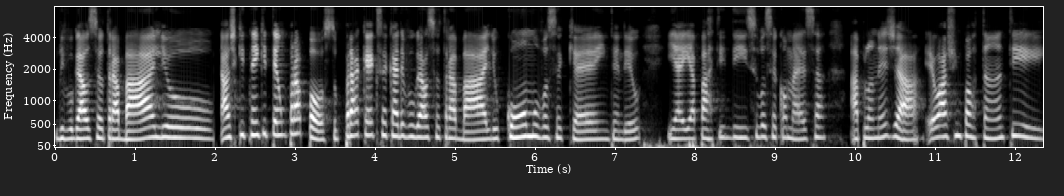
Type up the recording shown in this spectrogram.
divulgar o seu trabalho. Acho que tem que ter um propósito. Para que, que você quer divulgar o seu trabalho? Como você quer, entendeu? E aí, a partir disso, você começa a planejar. Eu acho importante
